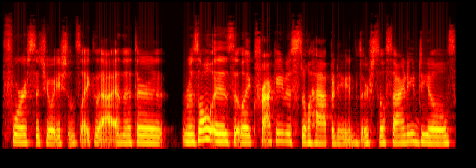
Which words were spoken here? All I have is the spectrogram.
for situations like that and that the result is that like fracking is still happening they're still signing deals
